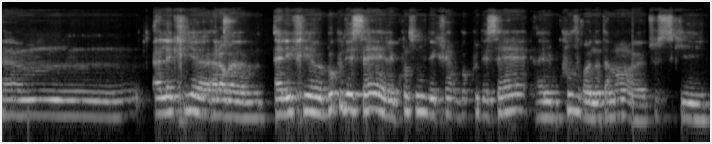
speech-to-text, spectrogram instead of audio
Euh, elle écrit, euh, alors, euh, elle écrit beaucoup d'essais, elle continue d'écrire beaucoup d'essais. Elle couvre notamment tout ce qui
